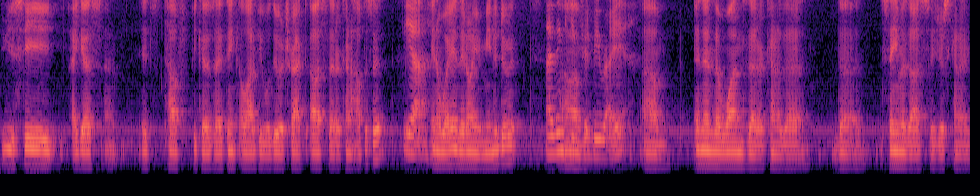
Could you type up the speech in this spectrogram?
you see i guess um, it's tough because i think a lot of people do attract us that are kind of opposite yeah. in a way and they don't even mean to do it. I think um, you could be right. um, and then the ones that are kind of the the same as us, they just kind of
